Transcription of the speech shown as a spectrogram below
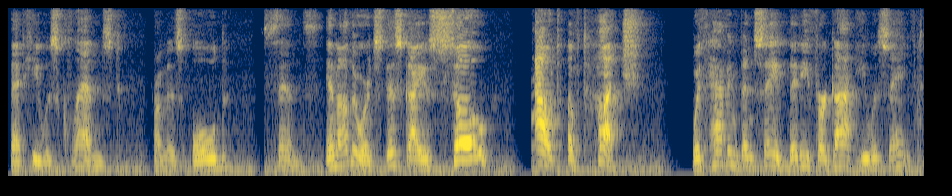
that he was cleansed from his old sins. In other words, this guy is so out of touch with having been saved that he forgot he was saved.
